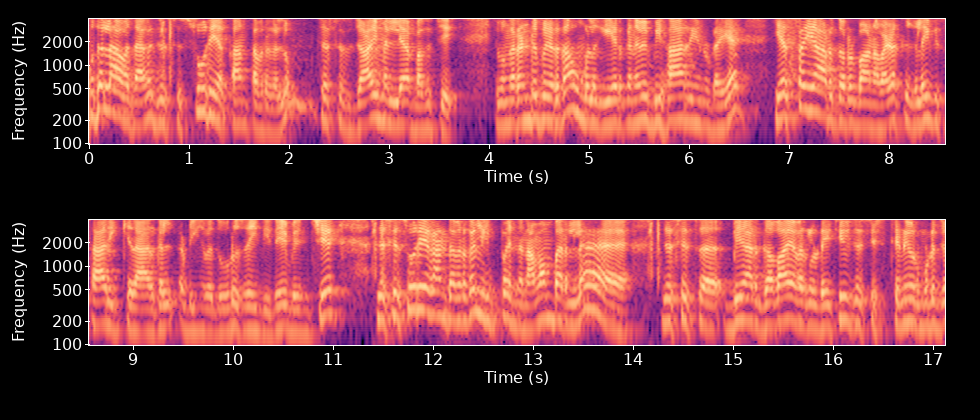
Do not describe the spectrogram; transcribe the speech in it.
முதலாவதாக ஜஸ்டிஸ் சூரியகாந்த் அவர்களும் ஜஸ்டிஸ் ஜாய் மல்யா பகச்சி. இவங்க ரெண்டு பேர் தான் உங்களுக்கு ஏற்கனவே பீகாரினுடைய எஸ்ஐஆர் தொடர்பான வழக்குகளை விசாரிக்கிறார்கள் அப்படிங்கிறது ஒரு செய்தி. இதே பெஞ்சு ஜஸ்டிஸ் சூரியகாந்த் அவர்கள் இப்போ இந்த நவம்பரில் ஜஸ்டிஸ் பிஆர் கவாய் அவர்களுடைய சீஃப் ஜஸ்டிஸ் டெனியூர் முடிஞ்ச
